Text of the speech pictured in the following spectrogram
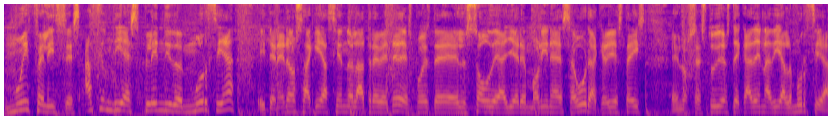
muy felices. Hace un día espléndido en Murcia y teneros aquí haciendo el Atrévete después del show de ayer en Molina de Segura, que hoy estéis en los estudios de Cadena Dial Murcia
